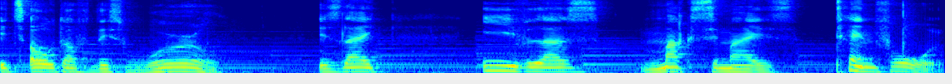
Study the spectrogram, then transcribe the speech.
it's out of this world. It's like evil has maximized tenfold.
